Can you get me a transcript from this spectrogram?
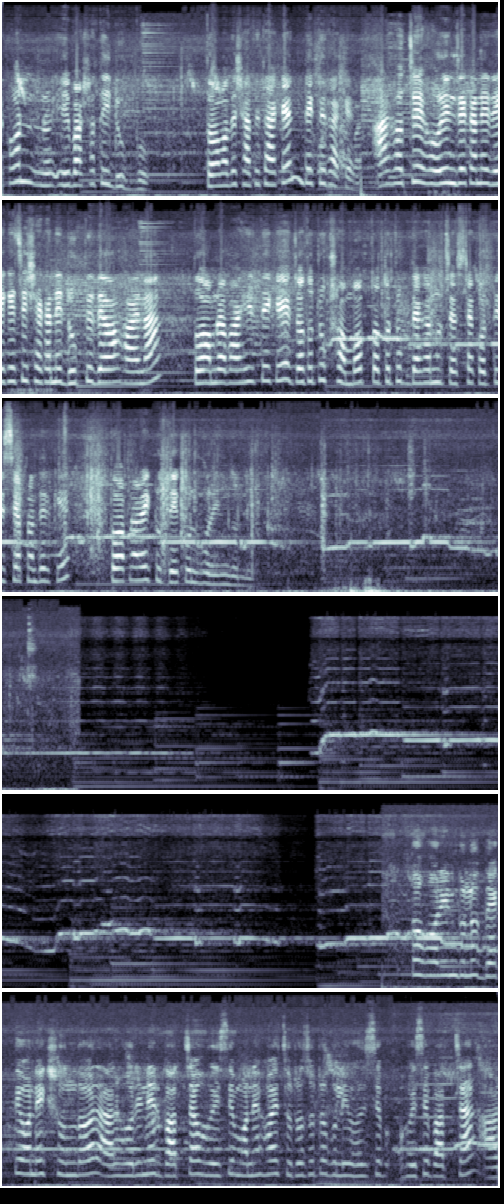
এখন এই বাসাতেই ঢুকবো। তো আমাদের সাথে থাকেন, দেখতে থাকেন। আর হচ্ছে হরিণ যেখানে রেখেছি, সেখানে ঢুকতে দেওয়া হয় না। তো আমরা বাহির থেকে যতটুকু সম্ভব ততটুকু দেখানোর চেষ্টা করতেছি আপনাদেরকে। তো আপনারা একটু দেখুন হরিণগুলি। তো হরিণগুলো দেখতে অনেক সুন্দর, আর হরিণের বাচ্চাও হয়েছে, মনে হয় ছোট ছোটগুলি হয়েছে হয়েছে বাচ্চা, আর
